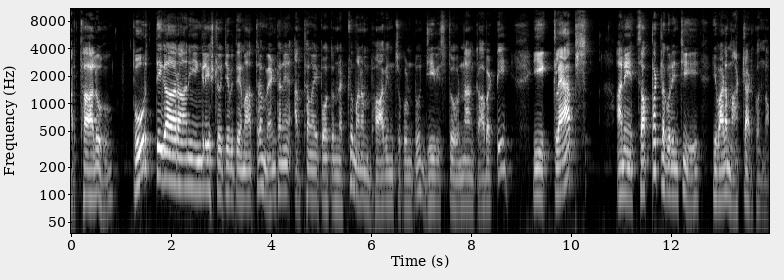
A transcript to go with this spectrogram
అర్థాలు పూర్తిగా రాని ఇంగ్లీష్లో చెబితే మాత్రం వెంటనే అర్థమైపోతున్నట్లు మనం భావించుకుంటూ జీవిస్తూ ఉన్నాం కాబట్టి ఈ క్లాప్స్ అనే చప్పట్ల గురించి ఇవాళ మాట్లాడుకుందాం.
